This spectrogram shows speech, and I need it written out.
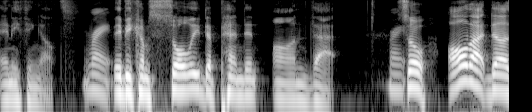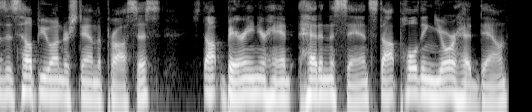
anything else. Right. They become solely dependent on that. right. So all that does is help you understand the process. Stop burying your hand, head in the sand. Stop holding your head down.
